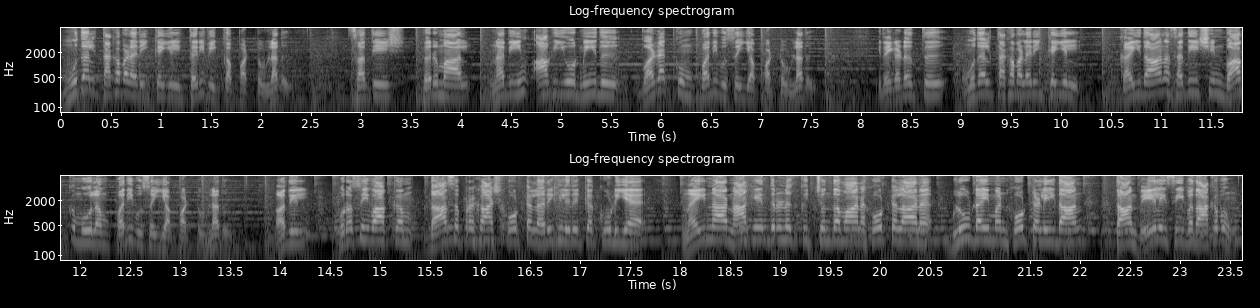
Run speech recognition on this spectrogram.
முதல் தகவல் அறிக்கையில் தெரிவிக்கப்பட்டுள்ளது. சதீஷ் பெருமாள் நவீன் ஆகியோர் மீது வழக்கும் பதிவு செய்யப்பட்டுள்ளது. இதையடுத்து முதல் தகவல் அறிக்கையில் கைதான சதீஷின் வாக்குமூலம் பதிவு செய்யப்பட்டுள்ளது. அதில் புரசைவாக்கம் தாசபிரகாஷ் ஹோட்டல் அருகில் இருக்கக்கூடிய நைனார் நாகேந்திரனுக்கு சொந்தமான ஹோட்டலான ப்ளூ டைமண்ட் ஹோட்டலில்தான் தான் வேலை செய்வதாகவும்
